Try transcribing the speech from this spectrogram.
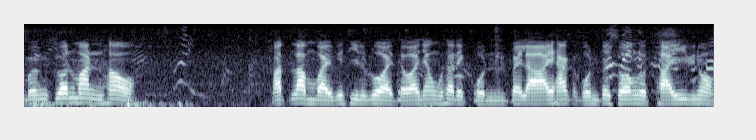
เบิ่งสวนมันเฮามัดล่ำไว้เป็นทีเรียบร้อยแต่ว่ายังบ่ทันได้กลไปหลายฮักก็กลไปสองรถไถพี่น้อง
